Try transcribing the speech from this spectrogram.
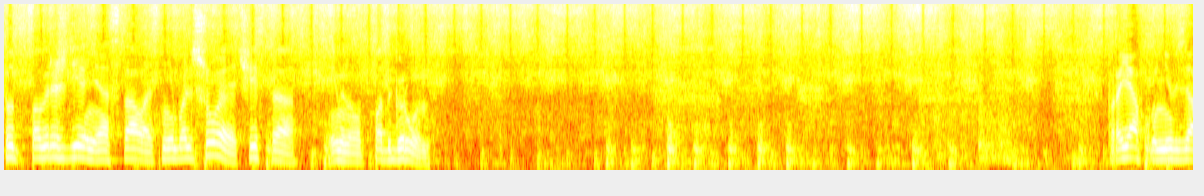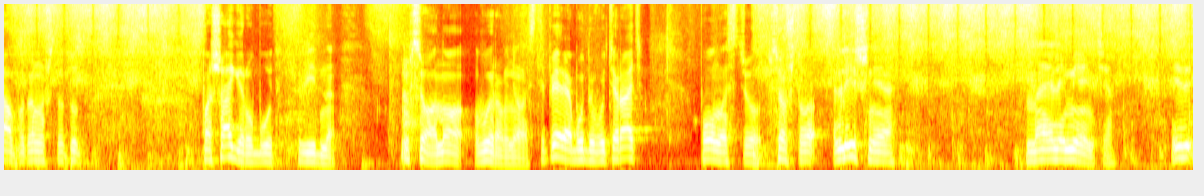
Тут повреждение осталось небольшое, чисто именно вот под грунт. Проявку не взял, потому что тут по шагеру будет видно. Ну все, оно выровнялось. Теперь я буду вытирать полностью все, что лишнее на элементе. И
